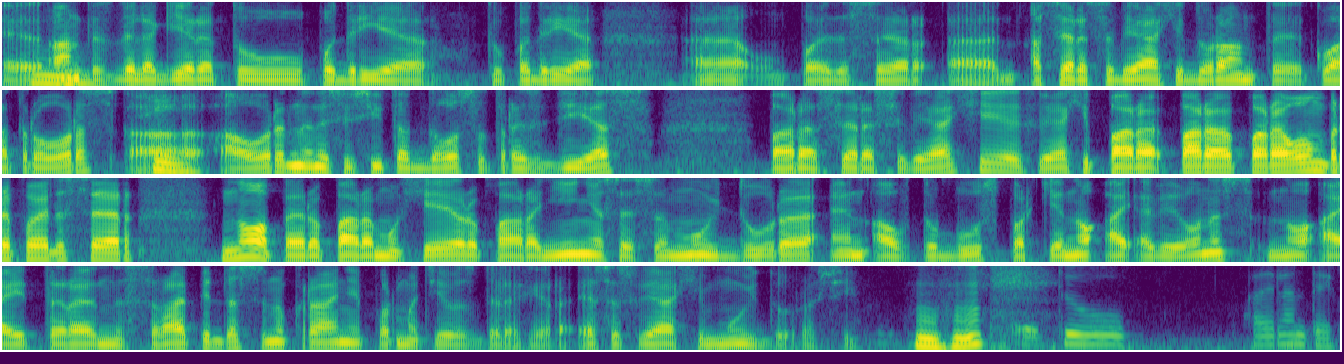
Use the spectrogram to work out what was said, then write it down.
Eh, Mm. Antes de la guerra tú podría, tú podría, eh, puede ser, eh, hacer ese viaje durante cuatro horas. Sí. Ah, ahora necesita dos o tres días para hacer ese viaje. Viaje para, para, para hombre puede ser, no, pero para mujer para niños es muy duro en autobús porque no hay aviones, no hay trenes rápidos en Ucrania por motivos de la guerra. Ese es viaje muy duro, sí. Eh, tú, adelante.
